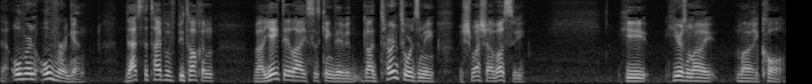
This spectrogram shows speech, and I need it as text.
that over and over again, that's the type of bitachon. Vayet says King David, God turned towards me, mishma shavasi. He hears my my call.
